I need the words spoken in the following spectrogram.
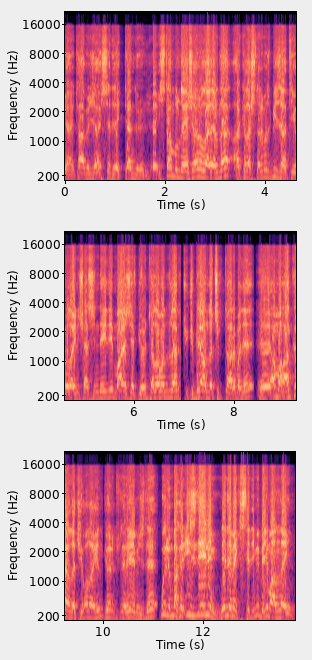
Yani tabiri caizse direkten dönüldü. E, İstanbul'da yaşanan olaylarda arkadaşlarımız bizatihi olayın içerisindeydi. Maalesef görüntü alamadılar. Çünkü bir anda çıktı arabada. E, ama Ankara'daki olayın görüntüleri elimizde. Buyurun bakın izleyelim. Ne demek istediğimi benim anlayın.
